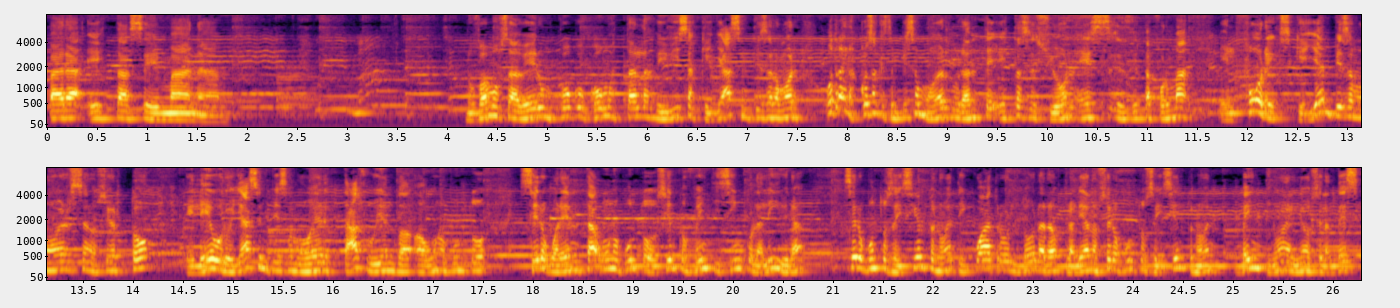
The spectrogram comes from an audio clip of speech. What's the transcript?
para esta semana. Nos vamos a ver un poco cómo están las divisas que ya se empiezan a mover. Otra de las cosas que se empieza a mover durante esta sesión es, en cierta forma, el Forex, que ya empieza a moverse, ¿no es cierto? El euro ya se empieza a mover, está subiendo a 1.040, 1.225 la libra. 0.694 el dólar australiano, 0.629 el neozelandés,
